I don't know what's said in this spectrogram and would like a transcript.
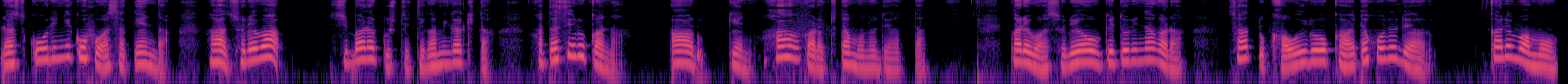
ラスコーリニコフは叫んだ。ああ、それは、しばらくして手紙が来た。果たせるかな ?R、県、母から来たものであった。彼はそれを受け取りながら、さっと顔色を変えたほどである。彼はもう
